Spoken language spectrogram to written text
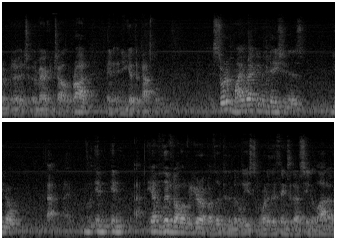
an, an, an American child abroad, and, and you get the passport sort of my recommendation is, you know, uh, in, in, I've lived all over Europe, I've lived in the Middle East, and one of the things that I've seen a lot of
